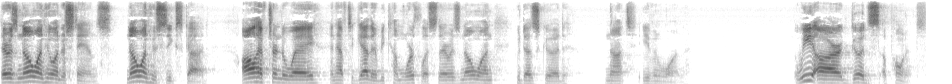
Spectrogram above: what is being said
There is no one who understands, no one who seeks God. All have turned away and have together become worthless. There is no one who does good, not even one. We are good's opponents.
